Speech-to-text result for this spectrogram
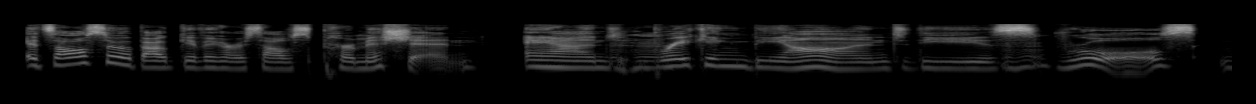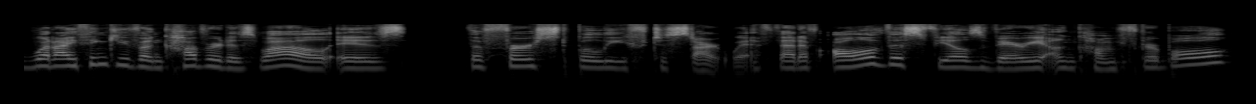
It's also about giving ourselves permission and Mhm. breaking beyond these rules. What I think you've uncovered as well is the first belief to start with that if all of this feels very uncomfortable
